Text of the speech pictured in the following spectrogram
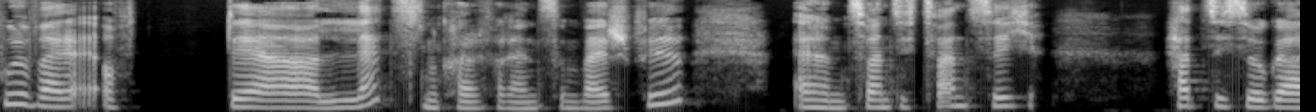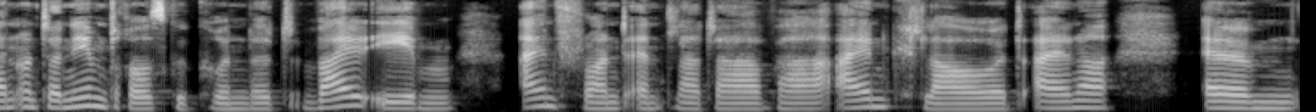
cool, weil auf der letzten Konferenz zum Beispiel, ähm, 2020, hat sich sogar ein Unternehmen draus gegründet, weil eben ein Frontendler da war, ein Cloud, einer, ähm,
